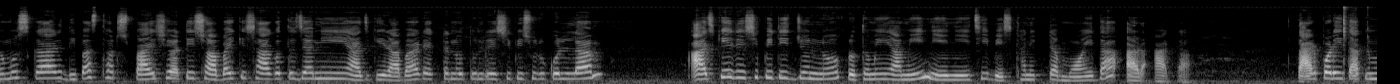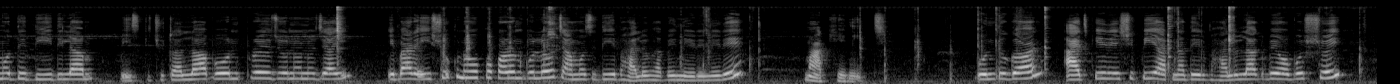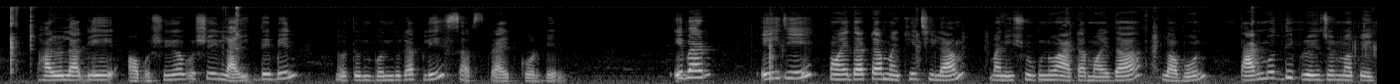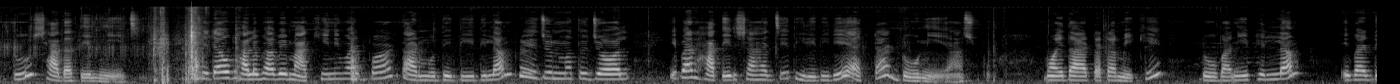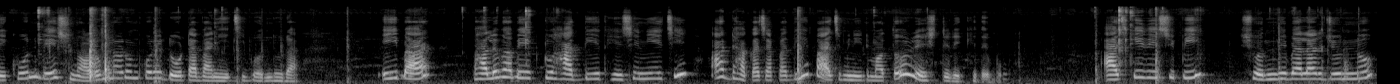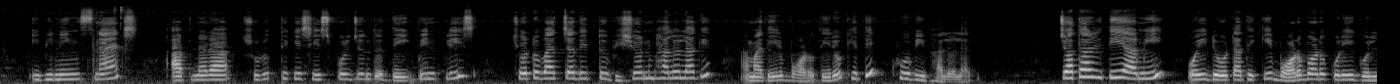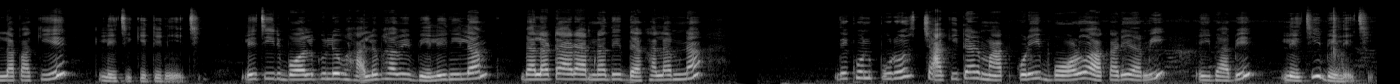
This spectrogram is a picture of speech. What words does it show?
নমস্কার, Deepa's thought spice ওয়াটি সবাইকে স্বাগত জানিয়ে আজকের আবার একটা নতুন রেসিপি শুরু করলাম। আজকের রেসিপিটির জন্য প্রথমেই আমি নিয়ে নিয়েছি বেশ খানিকটা ময়দা আর আটা। তারপরেই তার মধ্যে দিয়ে দিলাম বেশ কিছুটা লবণ প্রয়োজন অনুযায়ী। এবার এই শুকনো উপকরণগুলো চামচ দিয়ে ভালোভাবে নেড়ে নেড়ে মাখিয়ে নিচ্ছি। বন্ধুগণ, আজকের রেসিপি আপনাদের ভালো লাগবে অবশ্যই। ভালো লাগলে অবশ্যই অবশ্যই লাইক দেবেন। নতুন বন্ধুরা প্লিজ সাবস্ক্রাইব করবেন। এবার এই যে ময়দাটা মেখেছিলাম মানে শুকনো আটা, ময়দা, লবণ, তার মধ্যে প্রয়োজন মতো একটু সাদা তেল নিয়েছি। সেটাও ভালোভাবে মাখিয়ে নেওয়ার পর তার মধ্যে দিয়ে দিলাম প্রয়োজন মতো জল। এবার হাতের সাহায্যে ধীরে ধীরে একটা ডো নিয়ে আসব। ময়দা আটাটা মেখে ডো বানিয়ে ফেললাম। এবার দেখুন বেশ নরম নরম করে ডোটা বানিয়েছি বন্ধুরা। এইবার ভালোভাবে একটু হাত দিয়ে থেসে নিয়েছি আর ঢাকা চাপা দিয়ে পাঁচ মিনিট মতো রেস্টে রেখে দেব। আজকের রেসিপি সন্ধেবেলার জন্য ইভিনিং স্ন্যাক্স। আপনারা শুরুর থেকে শেষ পর্যন্ত দেখবেন প্লিজ। ছোট বাচ্চাদের তো ভীষণ ভালো লাগে, আমাদের বড়দেরও খেতে খুবই ভালো লাগে। যথারীতি আমি ওই ডোটা থেকে বড় বড় করে গোল্লা পাকিয়ে লেচি কেটে নিয়েছি। লেচির বলগুলো ভালোভাবে বেলে নিলাম। বেলাটা আর আপনাদের দেখালাম না। দেখুন, পুরো চাকিটার মাপ করে বড় আকারে আমি এইভাবে লেচি বেলেছি।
